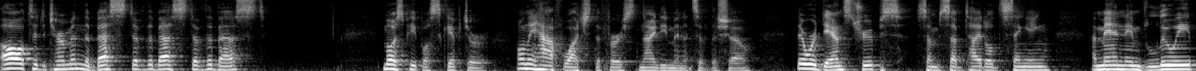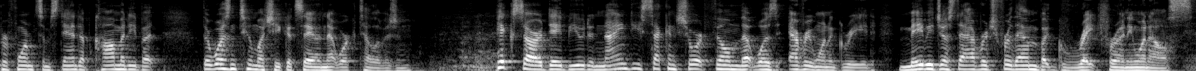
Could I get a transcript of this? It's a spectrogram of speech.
all to determine the best of the best of the best. Most people skipped or only half watched the first 90 minutes of the show. There were dance troupes, some subtitled singing. A man named Louis performed some stand up comedy, but there wasn't too much he could say on network television. Pixar debuted a 90 second short film that was, everyone agreed, maybe just average for them, but great for anyone else.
